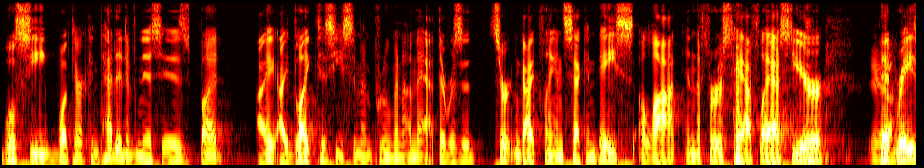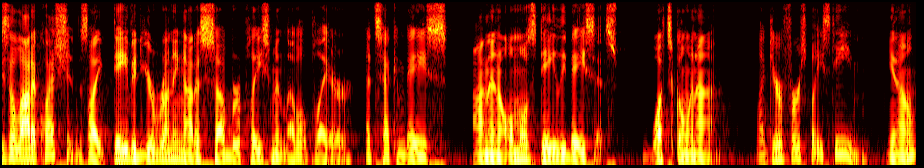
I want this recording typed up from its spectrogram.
we'll see what their competitiveness is, but I, I'd like to see some improvement on that. There was a certain guy playing second base a lot in the first half last year Yeah. that raised a lot of questions. Like, David, you're running out a sub replacement level player at second base on an almost daily basis. What's going on? Like, you're a first place team, you know?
